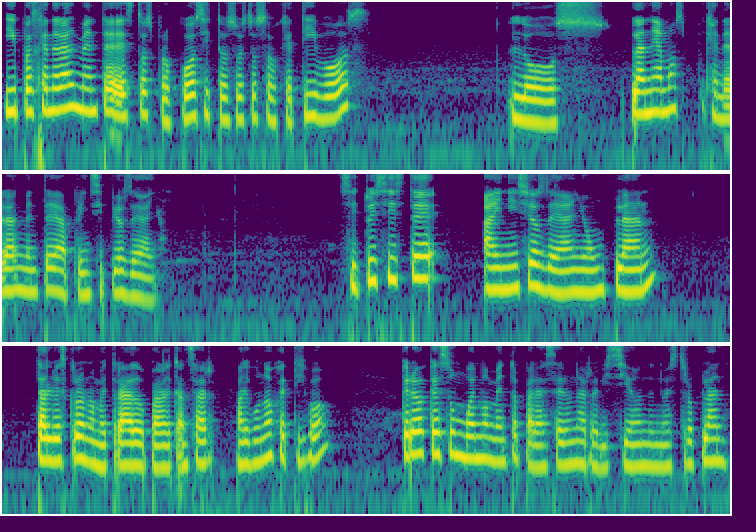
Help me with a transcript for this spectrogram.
Y pues generalmente estos propósitos o estos objetivos los planeamos generalmente a principios de año. Si tú hiciste a inicios de año un plan, tal vez cronometrado para alcanzar algún objetivo, creo que es un buen momento para hacer una revisión de nuestro plan.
